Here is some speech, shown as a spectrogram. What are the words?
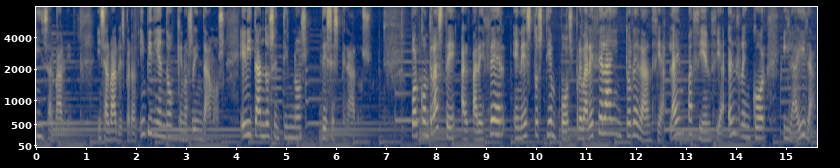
insalvables, insalvables perdón, impidiendo que nos rindamos, evitando sentirnos desesperados. Por contraste, al parecer, en estos tiempos prevalece la intolerancia, la impaciencia, el rencor y la ira,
